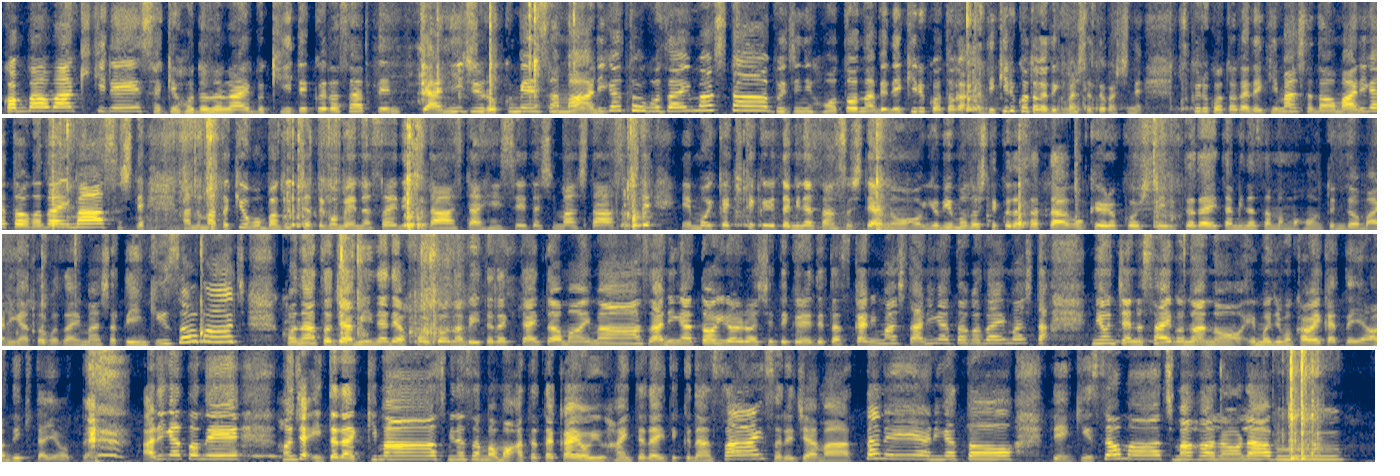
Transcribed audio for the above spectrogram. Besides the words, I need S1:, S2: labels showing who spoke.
S1: こんばんは、キキです。先ほどのライブ聞いてくださってじゃあ26名様ありがとうございました。無事にほうとう鍋できることが、できることができましたとかしね、作ることができました。どうもありがとうございます。そして、あの、また今日もバグっちゃってごめんなさいでした。大変失礼いたしました。そして、えもう一回来てくれた皆さん、そしてあの、呼び戻してくださったご協力をしていただいた皆様も本当にどうもありがとうございました。Thank you so much! この後じゃあみんなでほうとう鍋いただきたいと思います。ありがとう。いろいろ教えてくれて助かりました。ありがとうございました。にょんちゃんの最後のあの、絵文字も可愛かったよ。できたよって。ありがとうね。ほんじゃ、いただきます。皆様も温かいお夕飯いただいてください。それじゃあまたね。ありがとう。Thank you so much. マハローラブ。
